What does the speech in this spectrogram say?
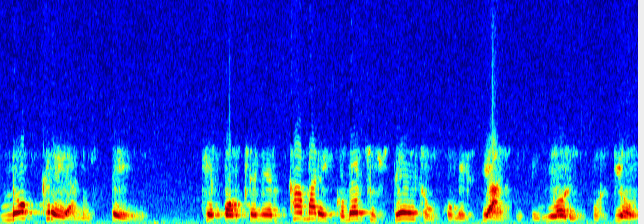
No crean ustedes que por tener cámara y comercio ustedes son comerciantes, señores, por Dios.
